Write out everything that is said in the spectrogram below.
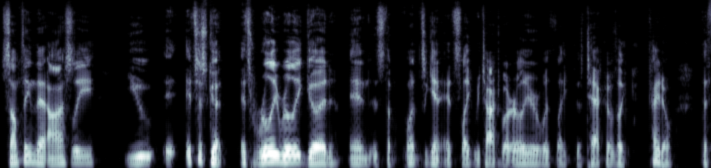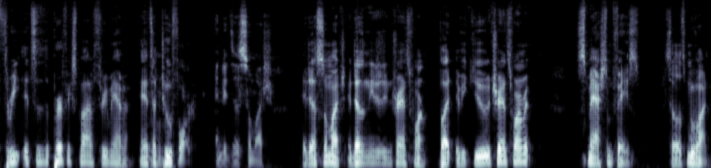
something that honestly you it, it's just good. It's really really good. And it's the once again it's like we talked about earlier with like the tech of like Kaito. The three it's the perfect spot of three mana and it's Mhm. a two four. And it does so much. it does so much. It doesn't need to transform. But if you do transform it smash some face so let's move on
